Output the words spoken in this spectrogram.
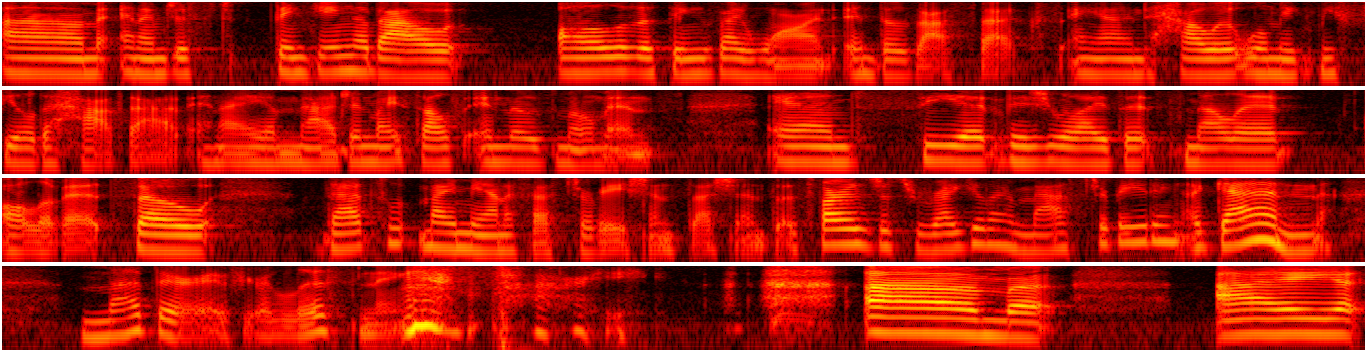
Um, and I'm just thinking about all of the things I want in those aspects and how it will make me feel to have that. And I imagine myself in those moments and see it, visualize it, smell it, all of it. So that's my manifestation sessions. As far as just regular masturbating, again, mother, if you're listening, I'm sorry. um, I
